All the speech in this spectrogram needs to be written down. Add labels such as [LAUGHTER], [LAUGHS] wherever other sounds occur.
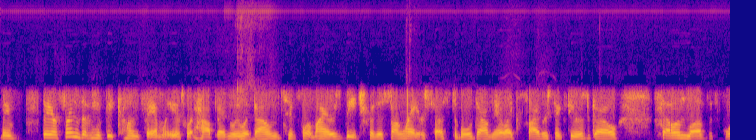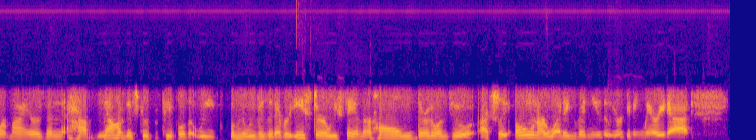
they they are friends that have become family is what happened we went down to fort myers beach for the songwriters festival down there like five or six years ago fell in love with Fort Myers and have now have this group of people that we I mean, we visit every Easter. We stay in their home. They're the ones who actually own our wedding venue that we were getting married at.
